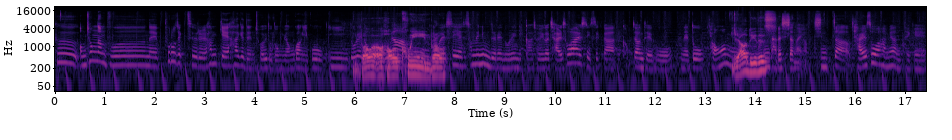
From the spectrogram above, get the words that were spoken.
그 엄청난 분의 프로젝트를 함께 하게 된 저희도 너무 영광이고 이 노래가 Bro, a whole queen, bro. SES 선배님들의 노래니까 저희가 잘 소화할 수 있을까 걱정되고 근데 또 경험이 do 너무 this? 다르시잖아요. 진짜 잘 소화하면 되게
